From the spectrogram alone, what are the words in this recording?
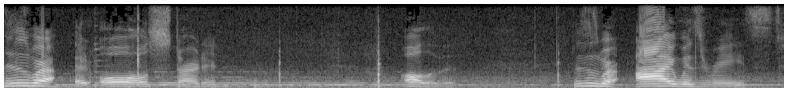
This is where it all started. All of it. This is where I was raised.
